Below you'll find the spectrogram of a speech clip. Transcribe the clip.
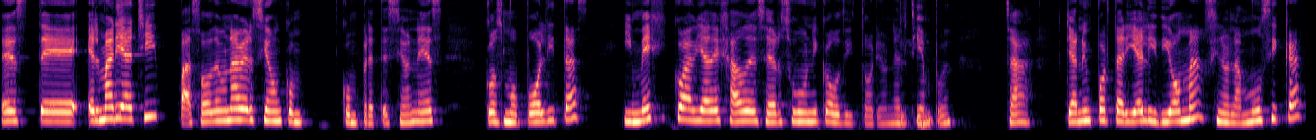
Este, el mariachi pasó de una versión con, con pretensiones cosmopolitas y México había dejado de ser su único auditorio en el tiempo. O sea, ya no importaría el idioma, sino la música,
